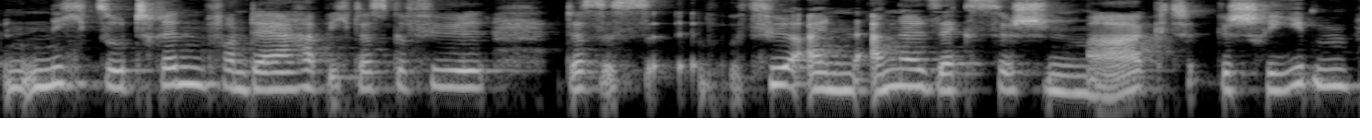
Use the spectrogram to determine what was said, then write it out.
nicht so drin. Von daher habe ich das Gefühl, das ist für einen angelsächsischen Markt geschrieben,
